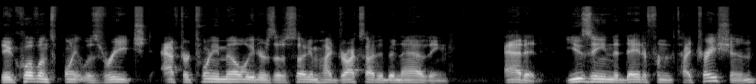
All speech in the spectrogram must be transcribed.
The equivalence point was reached after 20 milliliters of sodium hydroxide had been adding, added. Using the data from the titration,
